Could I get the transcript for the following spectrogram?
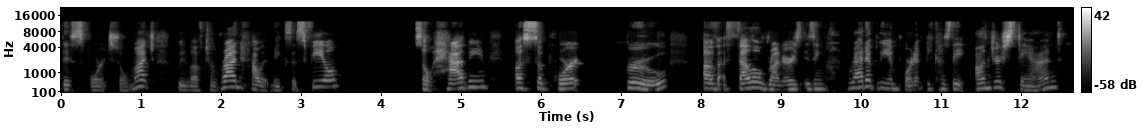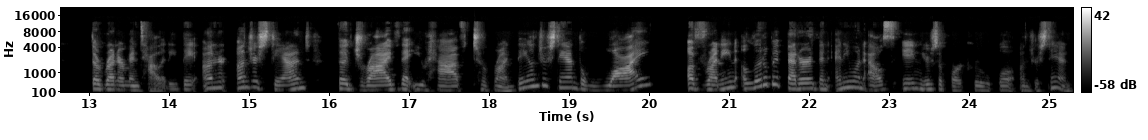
this sport so much. We love to run, how it makes us feel. So having a support crew of fellow runners is incredibly important because they understand the runner mentality. They un- understand the drive that you have to run. They understand the why of running a little bit better than anyone else in your support crew will understand.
